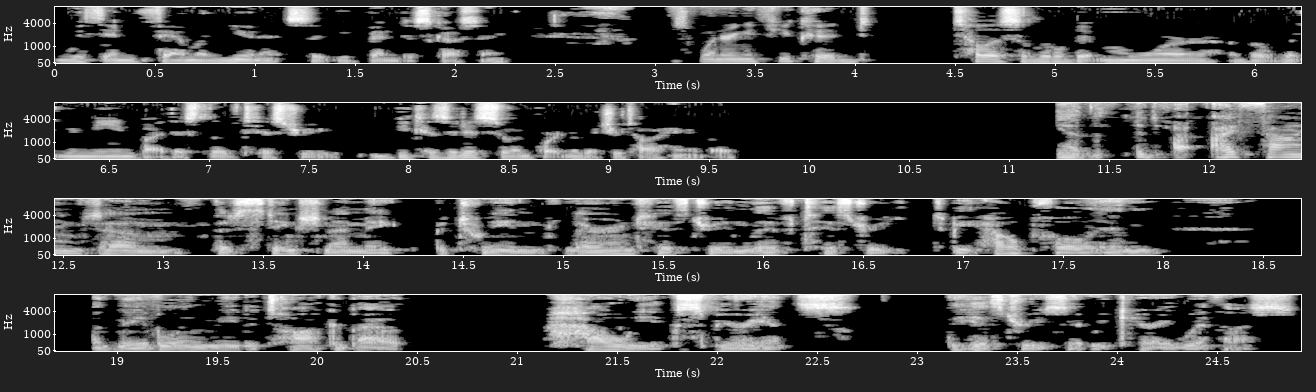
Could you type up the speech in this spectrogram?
within family units that you've been discussing. I was wondering if you could tell us a little bit more about what you mean by this lived history, because it is so important to what you're talking about. Yeah, I find um, the distinction I make between learned history and lived history to be helpful in enabling me to talk about how we experience the histories that we carry with us,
